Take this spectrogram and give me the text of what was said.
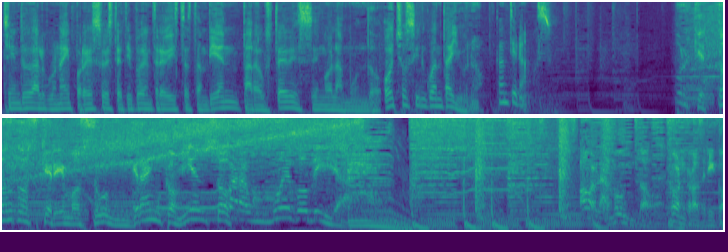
Sin duda alguna, y por eso este tipo de entrevistas también para ustedes en Hola Mundo. 851. Continuamos. Porque todos queremos un gran comienzo para un nuevo día. Hola Mundo con Rodrigo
